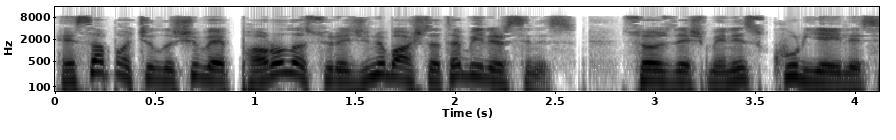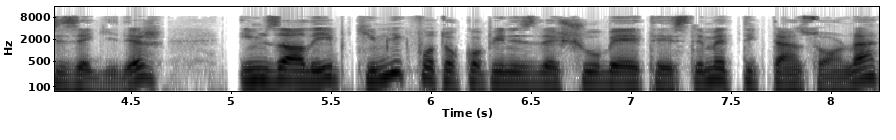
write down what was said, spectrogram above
hesap açılışı ve parola sürecini başlatabilirsiniz. Sözleşmeniz kurye ile size gelir, imzalayıp kimlik fotokopinizle şubeye teslim ettikten sonra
